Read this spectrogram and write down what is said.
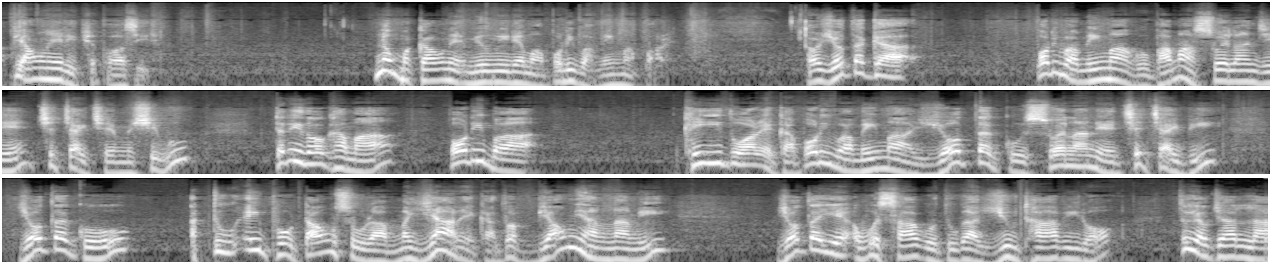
အပြောင်းလဲတွေဖြစ်သွားစေတယ်။ နှုတ်မကောင်းတဲ့အမျိုးသမီးထဲမှာပေါတိဘာမိန်းမပါတယ်။အော်ရော့တက်ကပေါတိပါမိန်းမကိုဘာမှဆွဲလန်းခြင်းချစ်ကြိုက်ခြင်းမရှိဘူးတတိသောအခါမှာပေါတိပါခရီးသွားတဲ့အခါပေါတိပါမိန်းမယောသက်ကိုဆွဲလန်းတယ်ချစ်ကြိုက်ပြီးယောသက်ကိုအတူအိတ်ဖို့တောင်းဆိုတာမရတဲ့အခါသူကပြောင်းပြန်လန်းပြီးယောသက်ရဲ့အဝတ်စားကိုသူကယူထားပြီးတော့သူ့ယောက်ျားလာ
